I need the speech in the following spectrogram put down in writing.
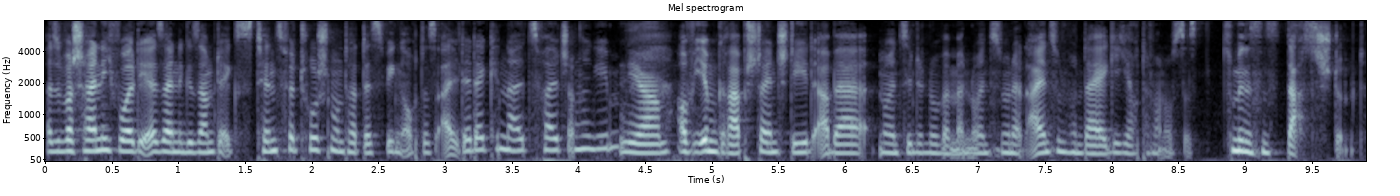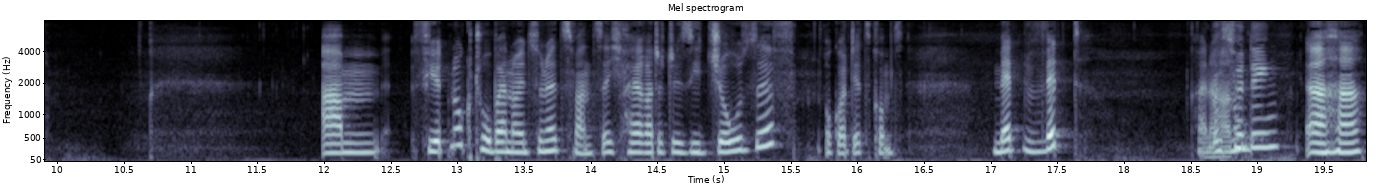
Also wahrscheinlich wollte er seine gesamte Existenz vertuschen und hat deswegen auch das Alter der Kinder als falsch angegeben. Ja. Auf ihrem Grabstein steht aber 19. November 1901 und von daher gehe ich auch davon aus, dass zumindest das stimmt. Am 4. Oktober 1920 heiratete sie Joseph, oh Gott, jetzt kommt's, Medved, keine Was für ein Ahnung. Ding? Aha,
